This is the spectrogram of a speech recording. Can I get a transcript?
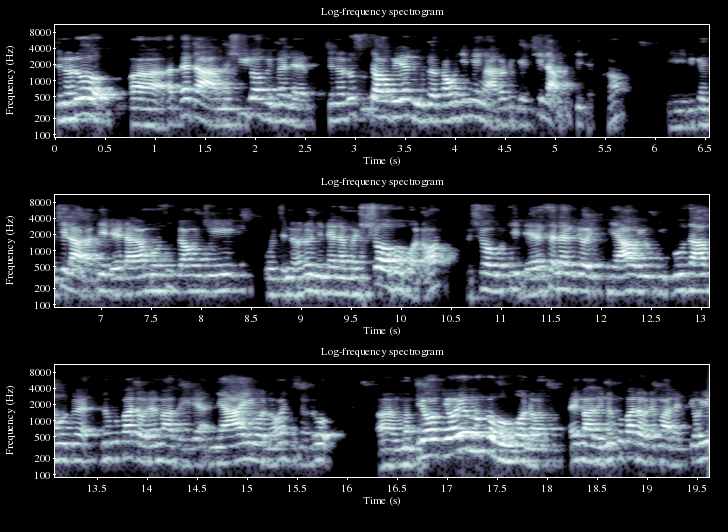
ကျွန်တော်တို့အာအသက်တာမရှိတော့ပြီမဲ့လည်းကျွန်တော်တို့ဆုတောင်းပေးတဲ့လူတွေကောင်းကြီးမြင်လာတော့တကယ်ဖြစ်လာမှာဖြစ်တယ်ပေါ့နော်ဒီတကယ်ဖြစ်လာမှာဖြစ်တယ်ဒါကြောင့်မို့ဆုတောင်းခြင်းဟိုကျွန်တော်တို့အနေနဲ့လည်းမလျှော့ဘူးပေါ့နော်မလျှော့ဘူးဖြစ်တယ်ဆက်လက်ပြီးတော့ဘုရားကိုယုံကြည်ကိုးစားဖို့အတွက်နှုတ်ကပတ်တော်ထဲမှာဆိုရင်အများကြီးပေါ့နော်ကျွန်တော်တို့ အာမပြောပြောရမကုန်ဘူးပေါ့နော်အဲ့မှာလေနှုတ်ကပတ်တော်ထဲမှာလည်းပြောရ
